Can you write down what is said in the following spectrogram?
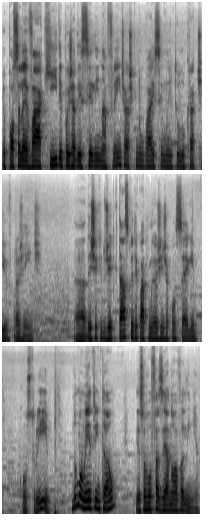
Eu posso levar aqui e depois já descer ali na frente. Eu acho que não vai ser muito lucrativo pra gente. Uh, deixa aqui do jeito que tá. 54 mil a gente já consegue construir. No momento, então, eu só vou fazer a nova linha.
